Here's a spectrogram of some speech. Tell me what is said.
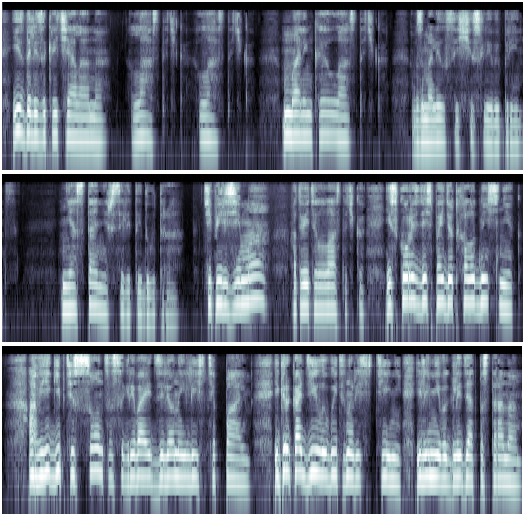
— издали закричала она. «Ласточка, ласточка, маленькая ласточка!» — взмолился счастливый принц. «Не останешься ли ты до утра?» «Теперь зима!» — ответила ласточка, — «и скоро здесь пойдет холодный снег. А в Египте солнце согревает зеленые листья пальм, и крокодилы вытянулись в тени и лениво глядят по сторонам.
